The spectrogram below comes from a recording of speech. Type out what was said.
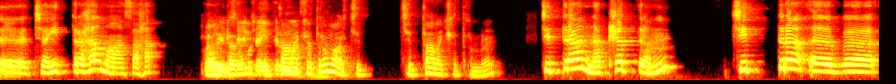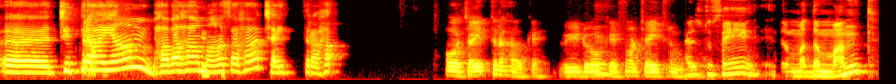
uh, Chaitraha Masaha. Oh, Are you you talking said about Chitta Chaitra Masa. Nakshatram or Chit- Chitta Nakshatram, right? Chitra Nakshatram, Chitra, uh, uh, Chitrayam Bhavaha Masaha Chaitraha. Oh, Chaitra. Okay. We do. Okay. It's not Chaitra. I used to say the, the month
